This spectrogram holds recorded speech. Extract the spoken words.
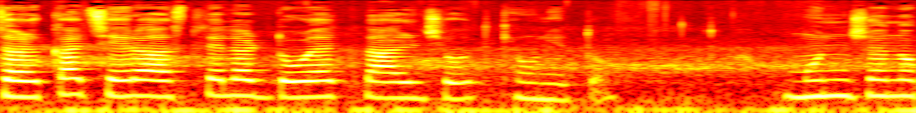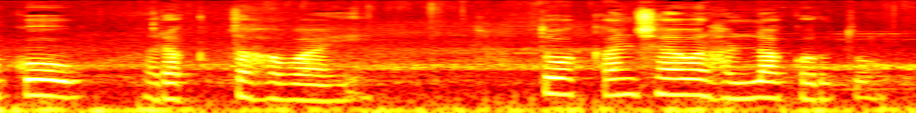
जळका चेहरा असलेला डोळ्यात लाल ज्योत घेऊन येतो. मुंज नको रक्त हवं आहे. तो आकांक्षावर हल्ला करतो.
